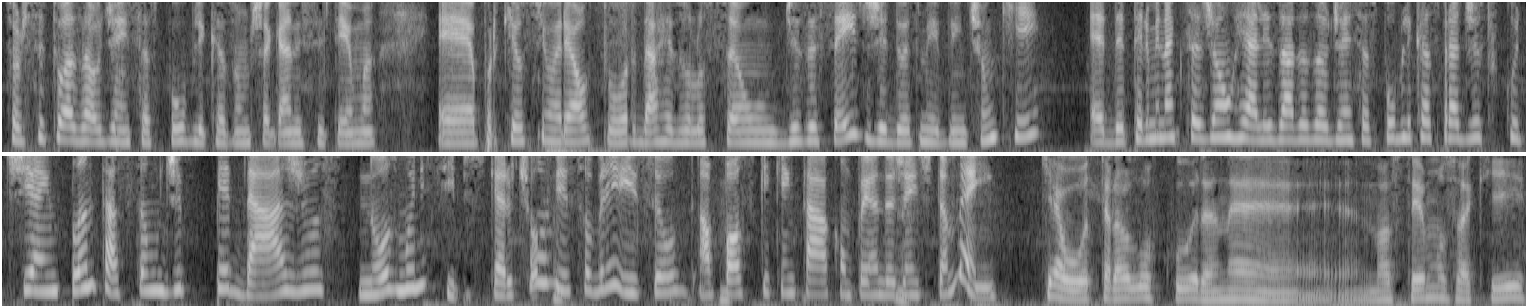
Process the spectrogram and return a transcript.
O senhor citou as audiências públicas, vamos chegar nesse tema, é, porque o senhor é autor da resolução 16 de 2021, que é, determina que sejam realizadas audiências públicas para discutir a implantação de pedágios nos municípios. Quero te ouvir sobre isso. Eu aposto que quem está acompanhando a gente também. Que é outra loucura, né? Nós temos aqui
